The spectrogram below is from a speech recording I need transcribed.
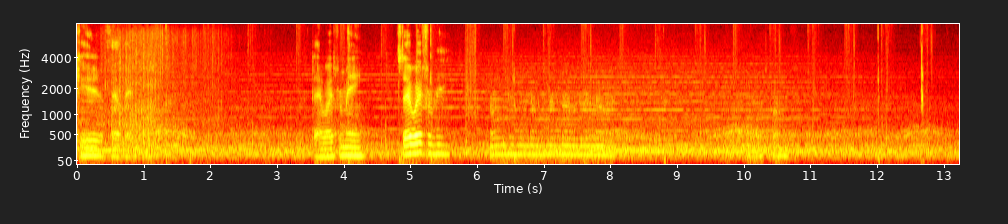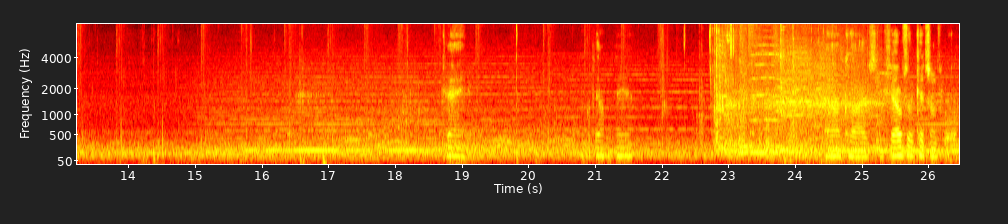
Scared of that thing. Stay away from me. Stay away from me. No, no, no, no, no, no, no. Okay. Down there. Archives. He fell to the kitchen floor.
